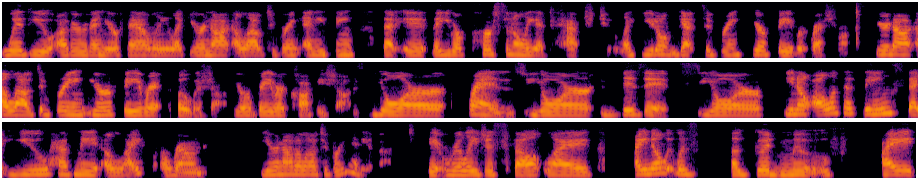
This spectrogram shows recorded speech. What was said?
with you other than your family, like you're not allowed to bring anything that it that you are personally attached to. Like you don't get to bring your favorite restaurant. You're not allowed to bring your favorite boba shop, your favorite coffee shops, your friends, your visits, your, you know, all of the things that you have made a life around, you're not allowed to bring any of that. It really just felt like, I know it was a good move. I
